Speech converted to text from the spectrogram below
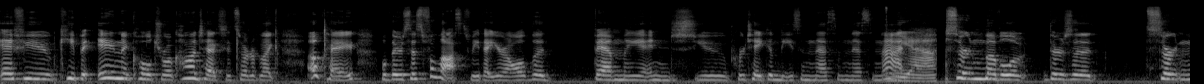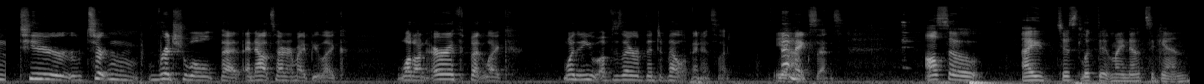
if you keep it in a cultural context, it's sort of like okay, well, there's this philosophy that you're all the family and you partake in these and this and this and that Yeah. certain level of there's a certain tier certain ritual that an outsider might be like what on earth but like when you observe the development it's like Yeah. that makes sense Also, I just looked at my notes again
